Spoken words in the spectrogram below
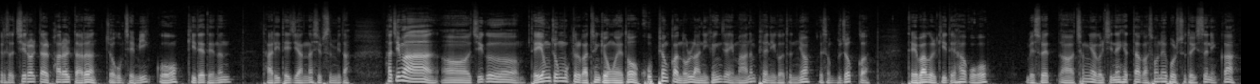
그래서 7월달, 8월달은 조금 재미있고 기대되는 달이 되지 않나 싶습니다. 하지만 어, 지금 대형 종목들 같은 경우에도 고평가 논란이 굉장히 많은 편이거든요. 그래서 무조건 대박을 기대하고 매수했 아, 청약을 진행했다가 손해 볼 수도 있으니까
